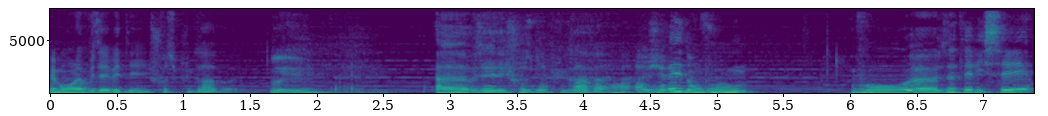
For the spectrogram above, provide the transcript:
Mais bon, là, vous avez des choses plus graves. Oui, Euh, vous avez des choses bien plus graves à, à gérer, donc vous vous euh, atterrissez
